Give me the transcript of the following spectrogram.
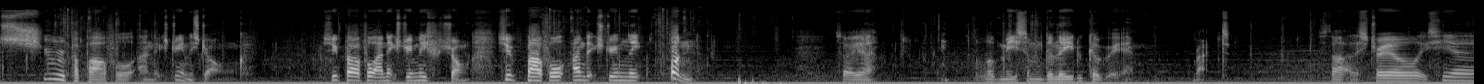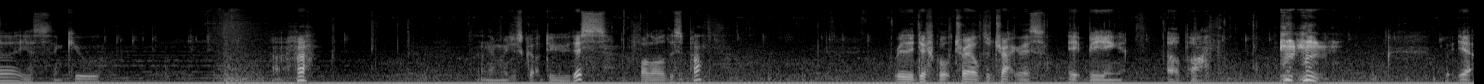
super powerful and extremely strong. Super powerful and extremely strong. Super powerful and extremely fun. So yeah, love me some delayed recovery. Right. Start of this trail is here. Yes, thank you. Uh-huh. And then we just got to do this. Follow this path. Really difficult trail to track this, it being a path. But yeah.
